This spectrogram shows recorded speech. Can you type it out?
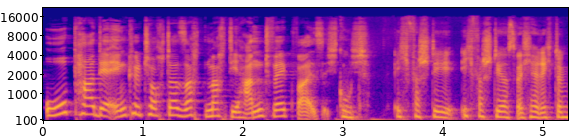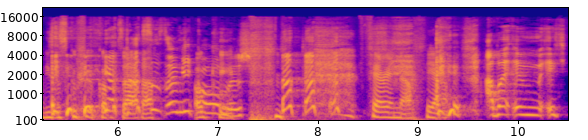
Opa der Enkeltochter sagt, mach die Hand weg, weiß ich Gut. nicht. Ich verstehe, ich verstehe, aus welcher Richtung dieses Gefühl kommt, Sarah. das ist irgendwie okay. komisch. Fair enough, ja. aber ähm, ich,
